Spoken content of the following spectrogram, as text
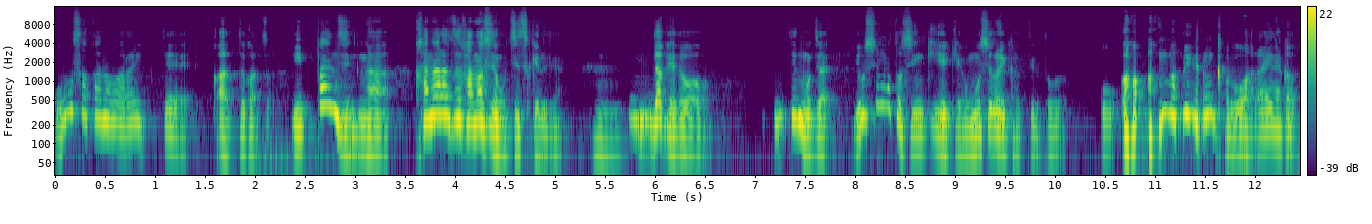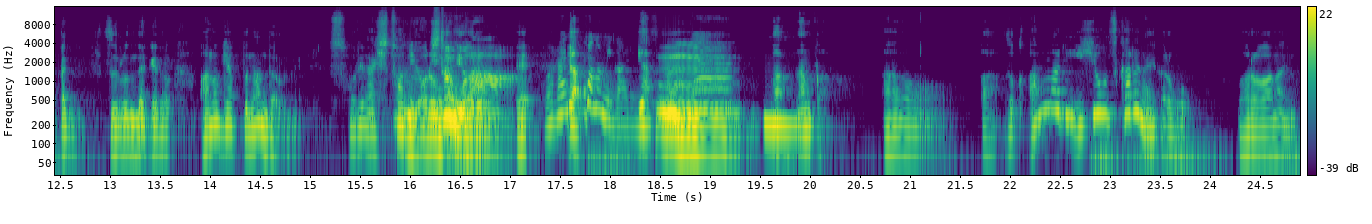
大阪の笑いって、あ、というか、一般人が必ず話に落ち着けるじゃん。だけど、でもじゃあ、吉本新喜劇が面白いかっていうと、おああんまりなんか笑えなかったりするんだけど、あのギャップなんだろうね。それは人によるんもな。え？笑いの好みがありますからね。んあ、なんか、あの、あ、そっか、あんまり意表つかれないからお笑わないのか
